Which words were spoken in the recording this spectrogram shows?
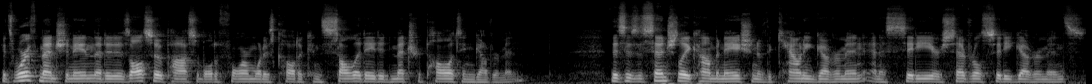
It's worth mentioning that it is also possible to form what is called a consolidated metropolitan government. This is essentially a combination of the county government and a city or several city governments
